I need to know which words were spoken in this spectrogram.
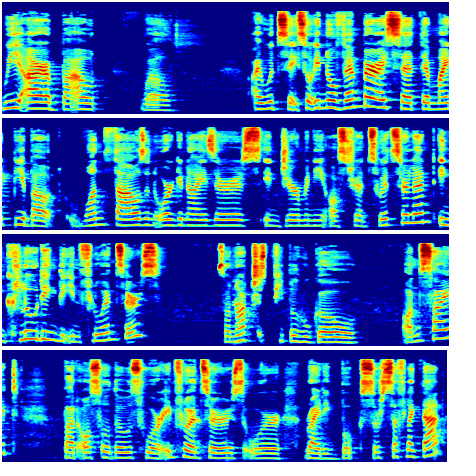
we are about, well, I would say so. In November, I said there might be about 1,000 organizers in Germany, Austria, and Switzerland, including the influencers. So, not just people who go on site, but also those who are influencers or writing books or stuff like that.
